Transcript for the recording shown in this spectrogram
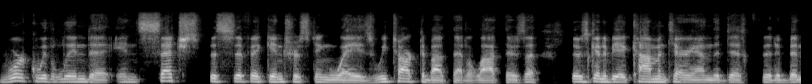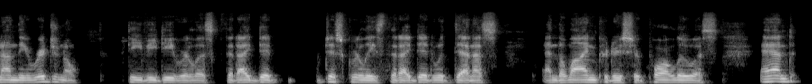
work with Linda in such specific, interesting ways. We talked about that a lot. There's a there's going to be a commentary on the disc that had been on the original DVD release that I did disc release that I did with Dennis and the line producer Paul Lewis. And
